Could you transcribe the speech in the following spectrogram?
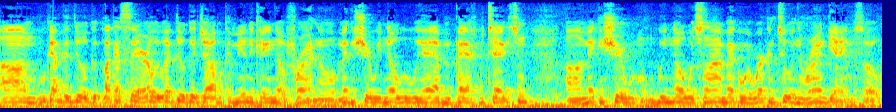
um, we got to do a good, like I said earlier, we have to do a good job of communicating up front, you know, making sure we know who we have in pass protection, uh, making sure we know which linebacker we're working to in the run game. So.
